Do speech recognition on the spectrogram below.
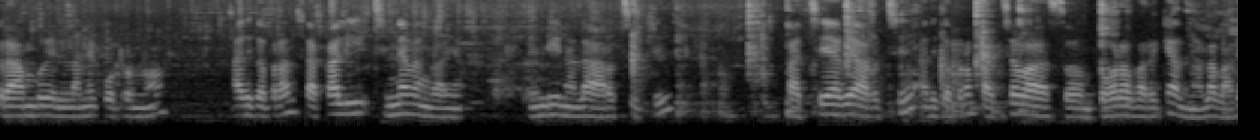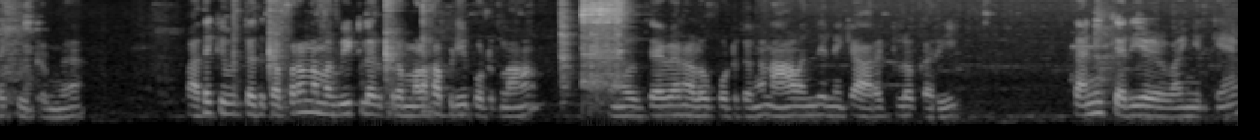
கிராம்பு எல்லாமே போட்டுடணும் அதுக்கப்புறம் தக்காளி சின்ன வெங்காயம் ரெண்டையும் நல்லா அரைச்சிட்டு பச்சையாகவே அரைச்சி அதுக்கப்புறம் பச்சை வாசம் போகிற வரைக்கும் அதை நல்லா வதக்கி விட்டுருங்க. வதக்கி விட்டதுக்கப்புறம் நம்ம வீட்டில் இருக்கிற மிளகா அப்படியே போட்டுக்கலாம். உங்களுக்கு தேவையான அளவு போட்டுக்கோங்க. நான் வந்து இன்றைக்கி அரை கிலோ கறி தனி கறி வாங்கியிருக்கேன்.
